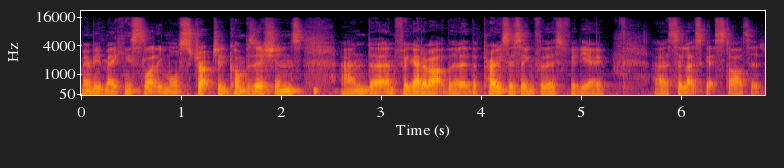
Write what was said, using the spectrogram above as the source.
maybe making slightly more structured compositions and, uh, and forget about the, the processing for this video. Uh, so let's get started.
